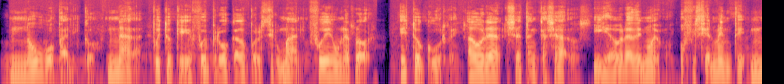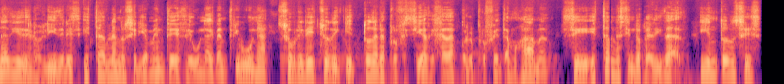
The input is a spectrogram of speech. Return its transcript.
No hubo pánico, nada, puesto que fue provocado por el ser humano. Fue un error. Esto ocurre. Ahora ya están callados. Y ahora de nuevo, oficialmente, nadie de los líderes está hablando seriamente desde una gran tribuna sobre el hecho de que todas las profecías dejadas por el profeta Mohammed se están haciendo realidad. Y entonces,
